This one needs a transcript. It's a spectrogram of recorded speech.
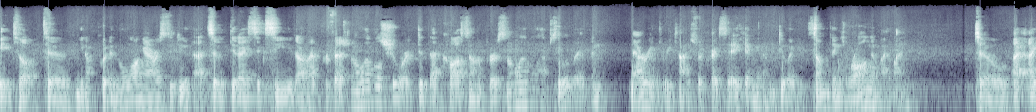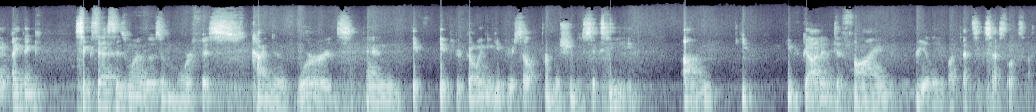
it took to you know put in the long hours to do that. So did I succeed on a professional level? Sure. Did that cost on a personal level? Absolutely. I've been married three times for Christ's sake. I mean, I'm doing some things wrong in my life. So I, I, I think success is one of those amorphous kind of words, and if if you're going to give yourself permission to succeed, um, you've got to define really what that success looks like.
